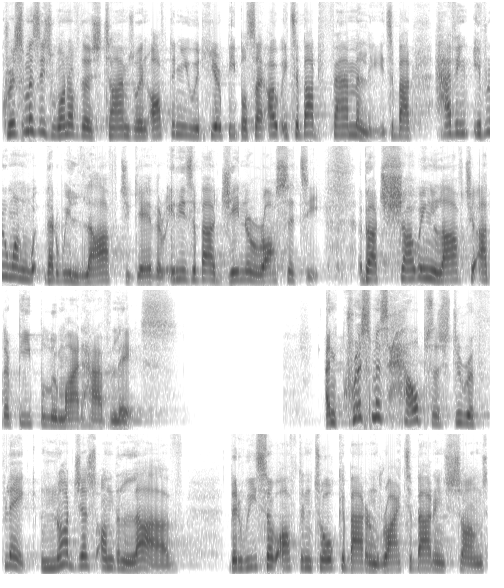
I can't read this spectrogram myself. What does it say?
Christmas is one of those times when often you would hear people say, Oh, it's about family. It's about having everyone that we love together. It is about generosity, about showing love to other people who might have less. And Christmas helps us to reflect not just on the love that we so often talk about and write about in songs,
